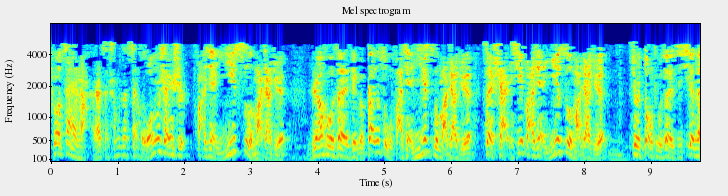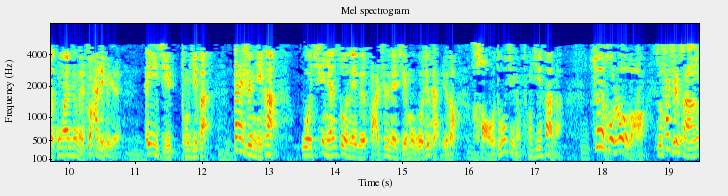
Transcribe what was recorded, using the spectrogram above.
说在哪儿啊，在什么呢，在黄山市发现疑似马加爵。然后在这个甘肃发现疑似马加爵，在陕西发现疑似马加爵，就是到处在现在公安正在抓这个人，A 级通缉犯。但是你看，我去年做那个法制那节目，我就感觉到好多这种通缉犯呢，最后落网，他是非常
